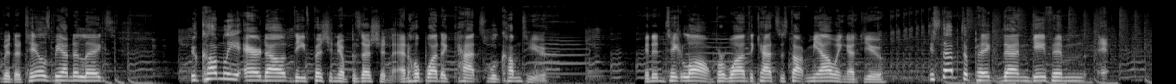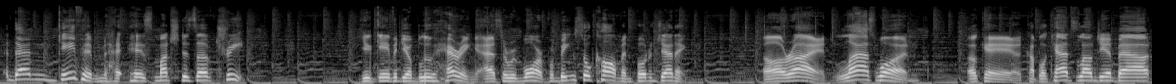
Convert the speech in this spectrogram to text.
with their tails behind their legs. You calmly aired out the fish in your possession and hope one of the cats will come to you. It didn't take long for one of the cats to start meowing at you. You snapped the pig, then gave him, then gave him his much-deserved treat. You gave it your blue herring as a reward for being so calm and photogenic. All right, last one. Okay, a couple of cats lounging about.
